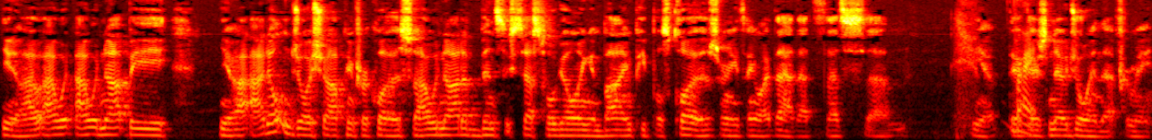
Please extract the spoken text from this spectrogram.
you know, I, I, would, I would not be, you know, I, don't enjoy shopping for clothes, so I would not have been successful going and buying people's clothes or anything like that. That's, that's, um, know, there, right. there's no joy in that for me.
